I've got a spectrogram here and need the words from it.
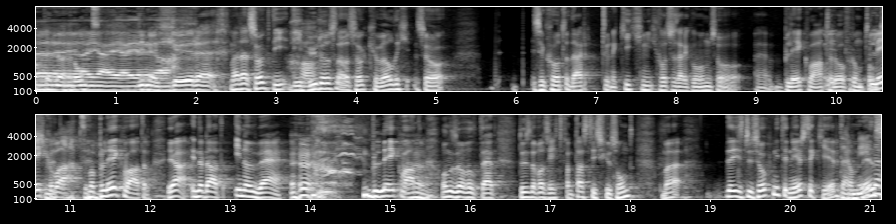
gat in de grond. ja, ja, ja, die een ja. geur... eh, Maar dat is ook, die, die. Hudo's, dat was ook geweldig. Zo, ze goten daar, toen ik ging, goten ze daar gewoon zo eh, bleekwater over om te. Bleekwater. Maar bleekwater. Ja, inderdaad, in een wei. bleekwater, onder zoveel tijd. Dus dat was echt fantastisch gezond. Maar dat is dus ook niet de eerste keer Daarmee dat dat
